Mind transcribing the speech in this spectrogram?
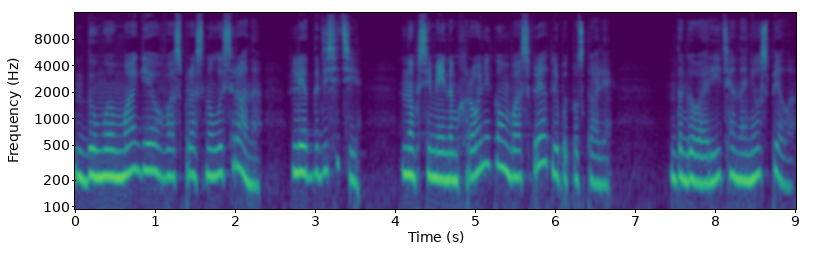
«Думаю, магия у вас проснулась рано, лет до десяти, но к семейным хроникам вас вряд ли подпускали. Договорить она не успела.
